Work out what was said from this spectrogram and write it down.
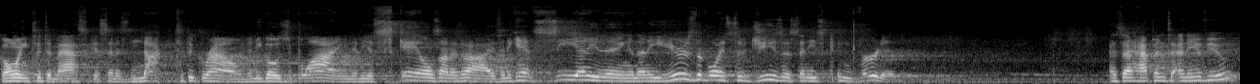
going to Damascus and is knocked to the ground and he goes blind and he has scales on his eyes and he can't see anything and then he hears the voice of Jesus and he's converted. Has that happened to any of you?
